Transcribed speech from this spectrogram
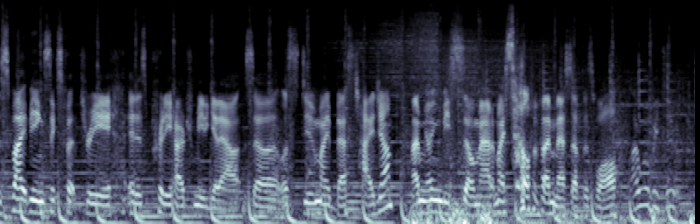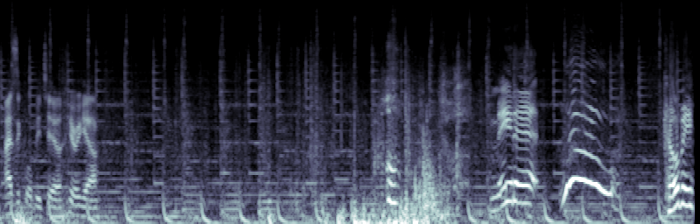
despite being six foot three, it is pretty hard for me to get out. So let's do my best high jump. I'm going to be so mad at myself if I mess up this wall. I will be too. Isaac will be too. Here we go. Oh, made it! Woo! Kobe.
